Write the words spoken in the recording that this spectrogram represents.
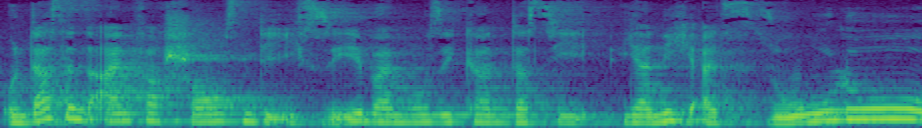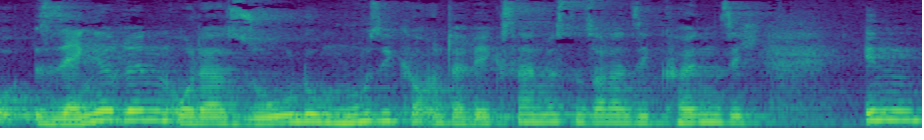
Und das sind einfach Chancen, die ich sehe bei Musikern, dass sie ja nicht als Solo-Sängerin oder Solo-Musiker unterwegs sein müssen, sondern sie können sich in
